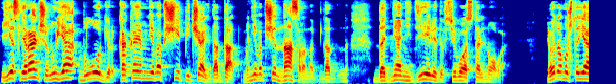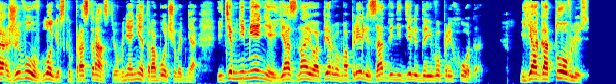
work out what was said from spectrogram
Если раньше, ну я блогер, какая мне вообще печаль до дат? Мне вообще насрано до, до дня недели, до всего остального. Потому что я живу в блогерском пространстве, у меня нет рабочего дня. И тем не менее, я знаю о 1 апреле за две недели до его прихода. Я готовлюсь,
